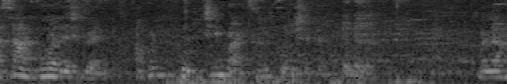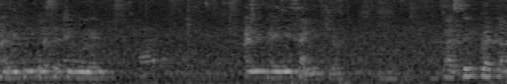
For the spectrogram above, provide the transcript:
असा अनुभव आल्याशिवाय आपण पुढची वाटचाल करू शकत मला हळदी कुंकवासाठी मिळेल आणि बहिणी सांगितलं वास्तविक आता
